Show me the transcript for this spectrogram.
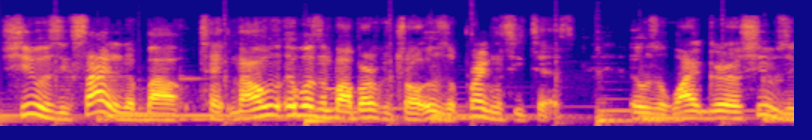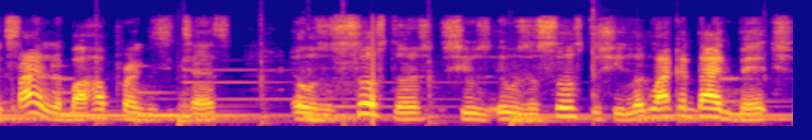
She was excited about take. No, it wasn't about birth control. It was a pregnancy test. It was a white girl. She was excited about her pregnancy test, It was a sister. She was. It was a sister. She looked like a dyke bitch.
